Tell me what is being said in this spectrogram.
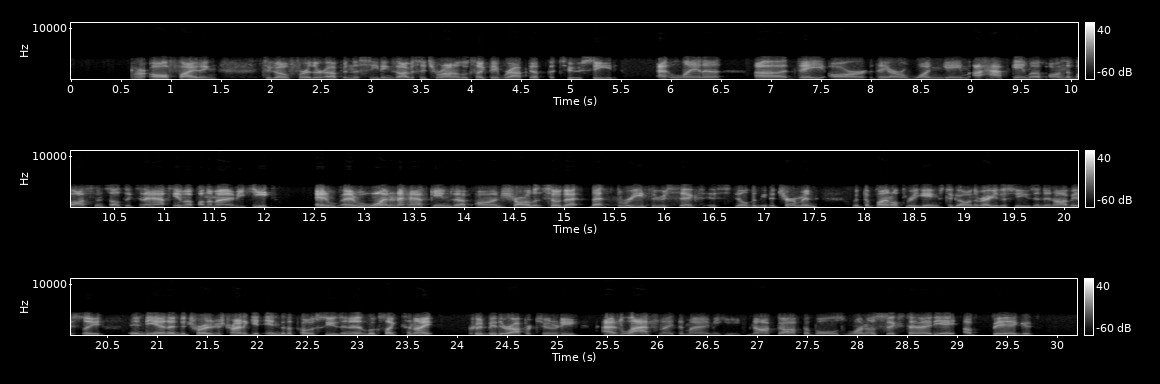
are all fighting to go further up in the seedings. Obviously, Toronto looks like they've wrapped up the two seed. Atlanta, uh, they are they are one game, a half game up on the Boston Celtics, and a half game up on the Miami Heat, and and one and a half games up on Charlotte. So that that three through six is still to be determined with the final three games to go in the regular season. And obviously, Indiana and Detroit are just trying to get into the postseason. And it looks like tonight could be their opportunity. As last night, the Miami Heat knocked off the Bulls 106 to 98, a big,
